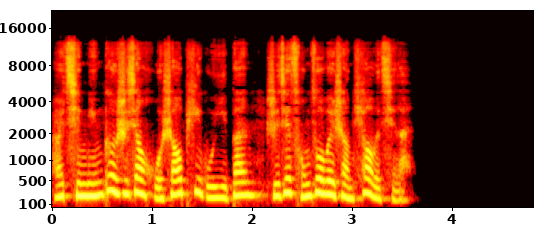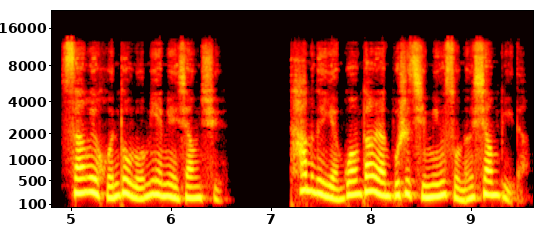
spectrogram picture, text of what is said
而秦明更是像火烧屁股一般，直接从座位上跳了起来。三位魂斗罗面面相觑，他们的眼光当然不是秦明所能相比的，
